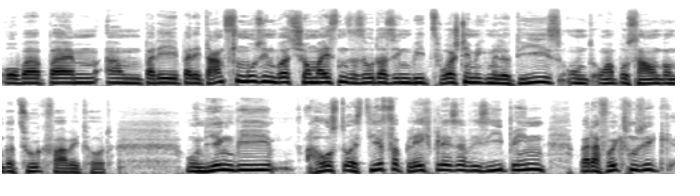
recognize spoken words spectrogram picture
Aber beim, ähm, bei den bei die Tanzelmusiken war es schon meistens so, dass irgendwie zweistimmig Melodie ist und ein Posaun dann dazu gefarbelt hat. Und irgendwie hast du als tiefer Blechbläser, wie ich bin, bei der Volksmusik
